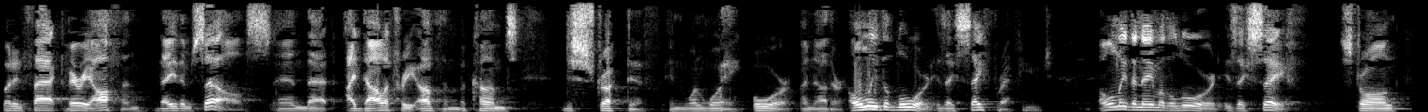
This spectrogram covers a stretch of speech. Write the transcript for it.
but in fact, very often, they themselves and that idolatry of them becomes destructive in one way or another. Only the Lord is a safe refuge. Only the name of the Lord is a safe, strong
